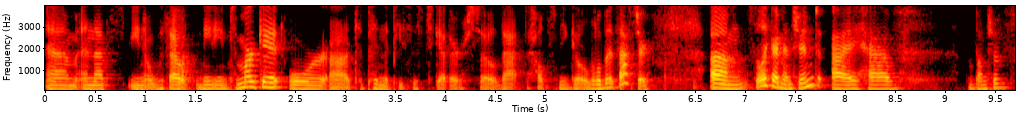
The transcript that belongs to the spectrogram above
um, and that's, you know, without needing to mark it or uh, to pin the pieces together. So that helps me go a little bit faster. Um, so like I mentioned, I have a bunch of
